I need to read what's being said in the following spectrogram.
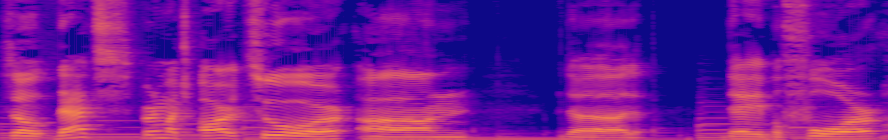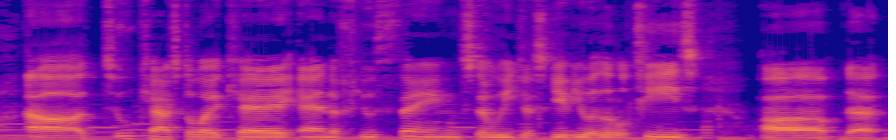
so that's pretty much our tour on the day before uh, to Castaway Cay and a few things that we just give you a little tease uh, that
